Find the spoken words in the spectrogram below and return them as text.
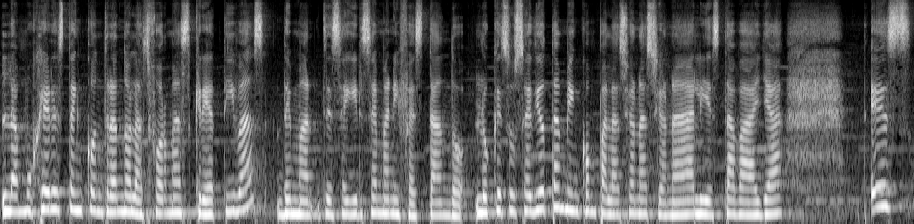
la mujer está encontrando las formas creativas de, de, seguirse manifestando. Lo que sucedió también con Palacio Nacional y esta valla es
